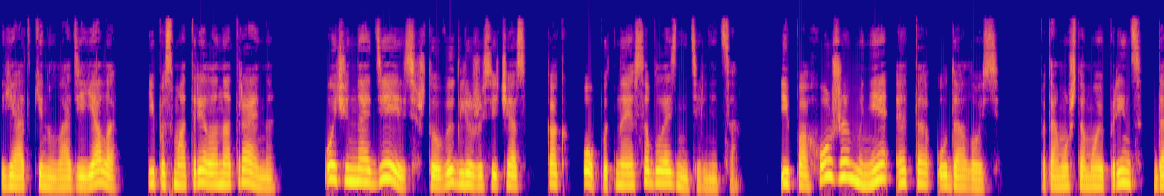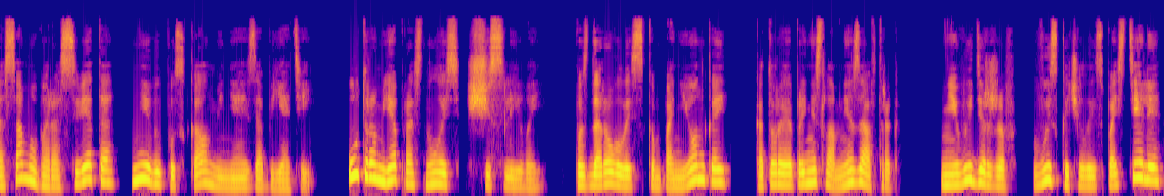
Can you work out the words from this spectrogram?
Я откинула одеяло и посмотрела на Трайна, очень надеясь, что выгляжу сейчас как опытная соблазнительница. И, похоже, мне это удалось. потому что мой принц до самого рассвета не выпускал меня из объятий. Утром я проснулась счастливой. Поздоровалась с компаньонкой, которая принесла мне завтрак. Не выдержав, выскочила из постели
